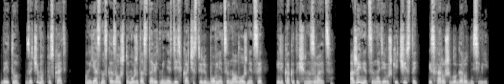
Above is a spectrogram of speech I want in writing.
Да и то, зачем отпускать? Он ясно сказал, что может оставить меня здесь в качестве любовницы, наложницы, или как это еще называется, а женится на девушке чистой, из хорошей благородной семьи.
